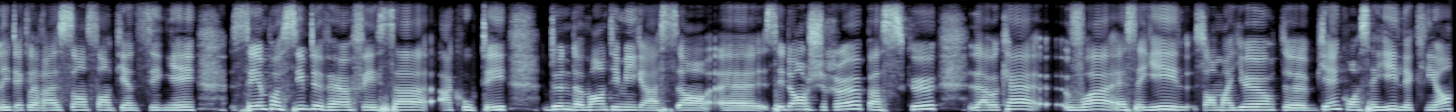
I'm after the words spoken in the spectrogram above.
les déclarations sont bien signées. C'est impossible de vérifier ça à côté d'une demande d'immigration. c'est dangereux parce que l'avocat va essayer son meilleur de bien conseiller le client,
